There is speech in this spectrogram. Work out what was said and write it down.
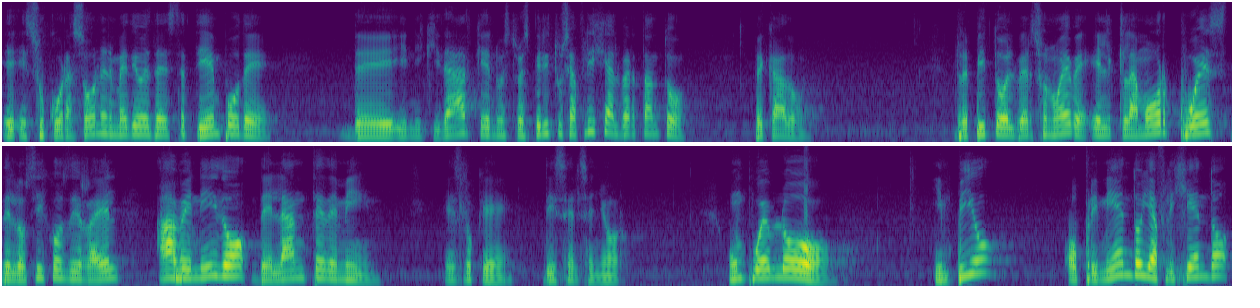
e, e, su corazón en medio de este tiempo de, de iniquidad que nuestro espíritu se aflige al ver tanto pecado. Repito el verso 9, el clamor pues de los hijos de Israel ha venido delante de mí, es lo que dice el Señor. Un pueblo impío oprimiendo y afligiendo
